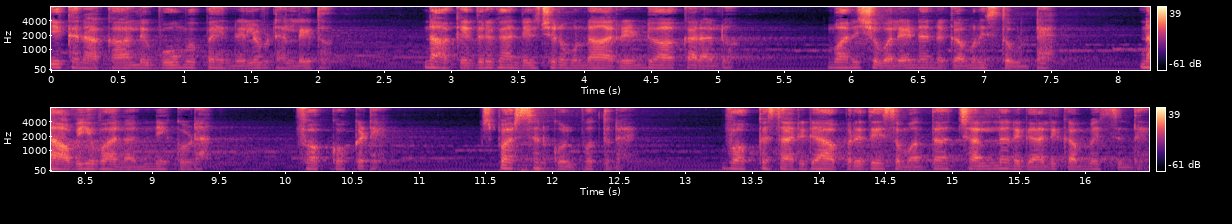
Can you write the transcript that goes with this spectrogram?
ఇక నా కాళ్ళు భూమిపై నిలవటం లేదు. నాకెదురుగా నిల్చుని ఉన్న ఆ రెండు ఆకారాలు మనిషి వలె నన్ను గమనిస్తూ ఉంటే నా అవయవాలన్నీ కూడా ఒక్కొక్కటి. స్పర్శను కోల్పోతున్నాయి. ఒక్కసారిగా ఆ ప్రదేశం అంతా చల్లని గాలి కమ్మేసింది.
